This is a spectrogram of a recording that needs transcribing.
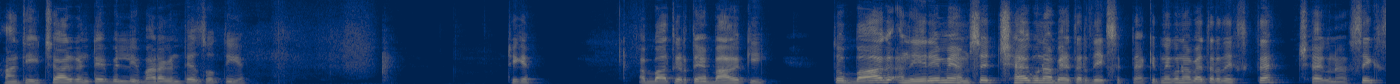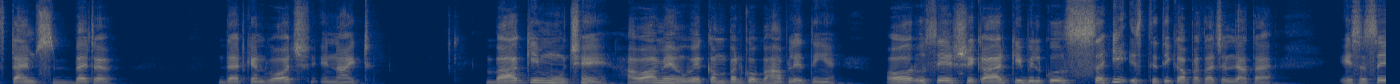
हाथी चार घंटे, बिल्ली बारह घंटे सोती है, ठीक है। अब बात करते हैं बाघ की। तो बाघ अंधेरे में हमसे छः गुना बेहतर देख सकता है। कितने गुना बेहतर देख सकता है? छः गुना six times better that can watch in night बाघ की मूछें हवा में हुए कंपन को भांप लेती हैं और उसे शिकार की बिल्कुल सही स्थिति का पता चल जाता है। इससे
